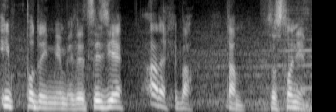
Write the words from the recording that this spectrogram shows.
i podejmiemy decyzję, ale chyba tam zostaniemy.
